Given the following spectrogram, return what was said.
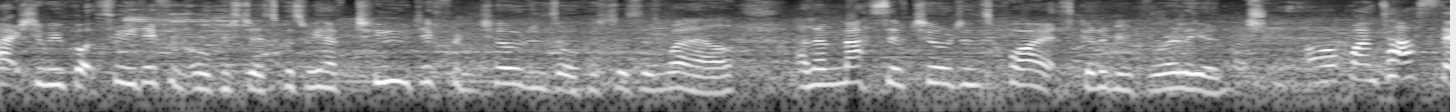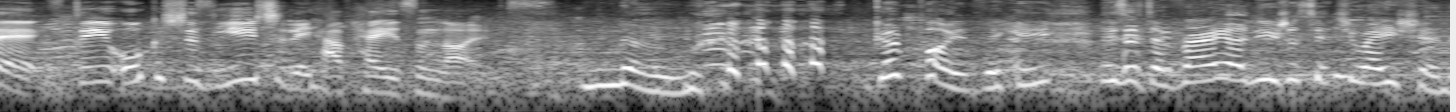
actually we've got three different orchestras because we have two different children's orchestras as well, and a massive children's choir. It's going to be brilliant. Oh, fantastic! Do orchestras usually have haze and lights? No. Good point, Vicky. This is a very unusual situation,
